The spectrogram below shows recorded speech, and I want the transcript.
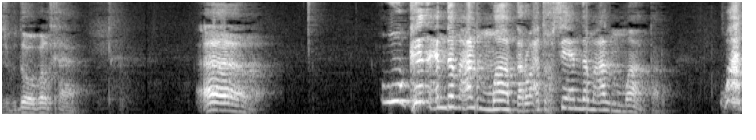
جبدوه بالخير آه. وكان عندها مع الماطر واحد أختي عندها مع الماطر واحد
